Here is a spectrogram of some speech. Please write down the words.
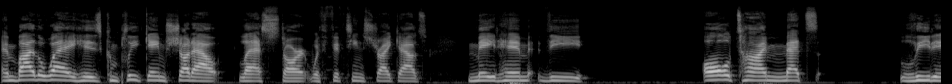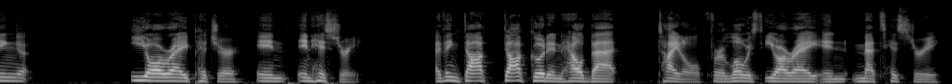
And by the way, his complete game shutout last start with 15 strikeouts made him the all-time Mets leading ERA pitcher in in history. I think Doc Doc Gooden held that title for lowest ERA in Mets history.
